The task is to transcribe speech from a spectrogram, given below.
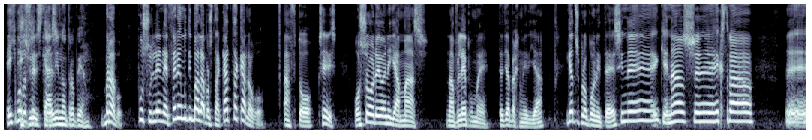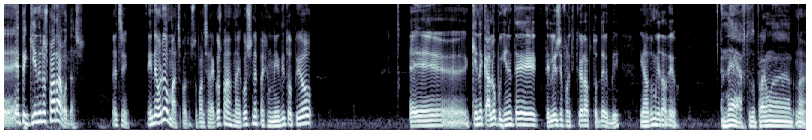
Έχει ποδοσφαιριστές. καλή νοοτροπία. Μπράβο. Που σου λένε, φέρε μου την μπάλα μπροστά, κάτι θα κάνω εγώ. Αυτό, ξέρεις, όσο ωραίο είναι για μας να βλέπουμε τέτοια παιχνίδια, για τους προπονητές είναι και ένας έξτρα ε, επικίνδυνος παράγοντας. Έτσι. Είναι ωραίο μάτς πάντως. Το Πανσεραϊκός Παναθηναϊκός είναι παιχνίδι το οποίο ε, και είναι καλό που γίνεται τελείως διαφορετική ώρα από το ντέρμπι για να δούμε και τα δύο. Ναι, αυτό το πράγμα Ναι.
